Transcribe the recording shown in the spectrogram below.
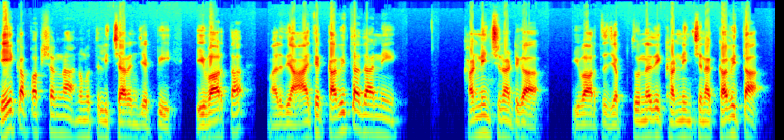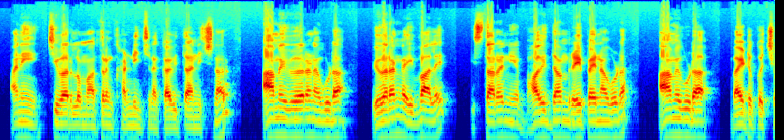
ఏకపక్షంగా అనుమతులు ఇచ్చారని చెప్పి ఈ వార్త. మరి అయితే కవిత దాన్ని ఖండించినట్టుగా ఈ వార్త చెప్తున్నది ఖండించిన కవిత అని చివరిలో మాత్రం ఖండించిన కవిత అని ఇచ్చినారు. ఆమె వివరణ కూడా వివరంగా ఇవ్వాలి. ఇస్తారని భావిద్దాం. రేపైనా కూడా ఆమె కూడా బయటకు వచ్చి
